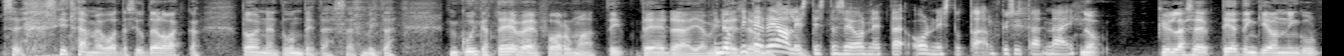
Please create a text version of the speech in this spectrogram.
se, sitä me voitaisiin jutella vaikka toinen tunti tässä, että mitä, kuinka TV-formaatti tehdään ja miten no, se miten onnistuu. realistista se on, että onnistutaan, kysytään näin. No kyllä se tietenkin on niin kuin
